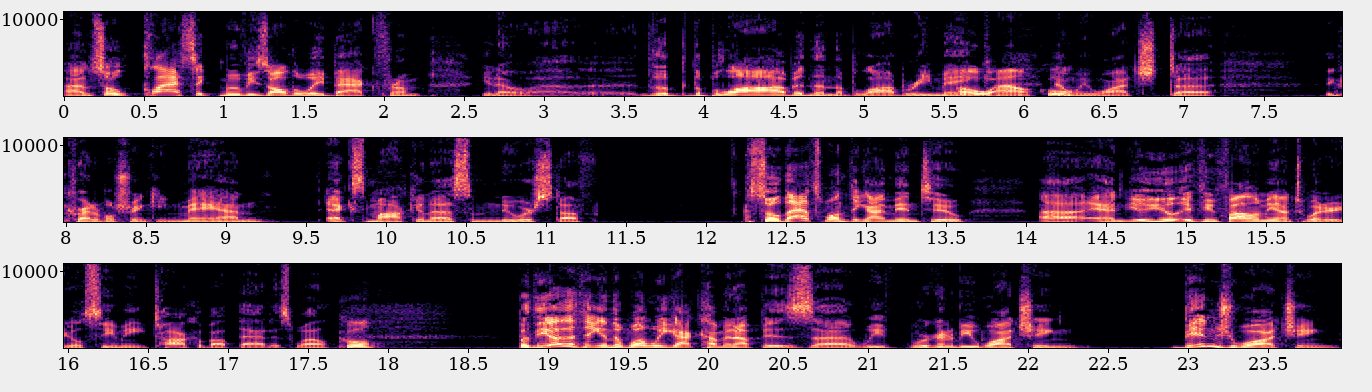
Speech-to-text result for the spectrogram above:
um, so classic movies all the way back from you know uh, the the blob and then the blob remake Oh, wow, cool. and we watched uh, Incredible Shrinking Man, Ex Machina, some newer stuff. So that's one thing I'm into. Uh, and you, you, if you follow me on Twitter, you'll see me talk about that as well. Cool. But the other thing, and the one we got coming up is uh, we we're going to be watching, binge watching,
